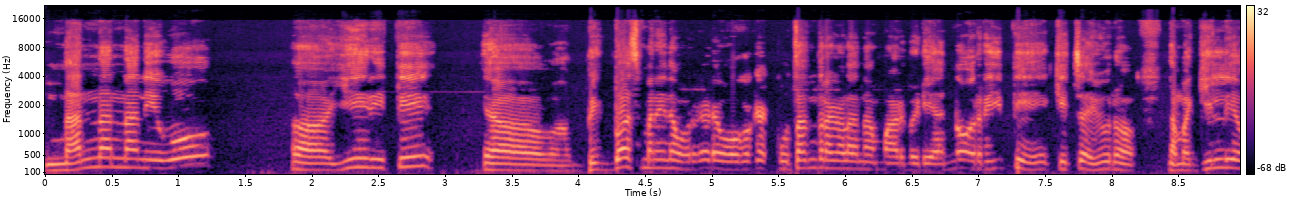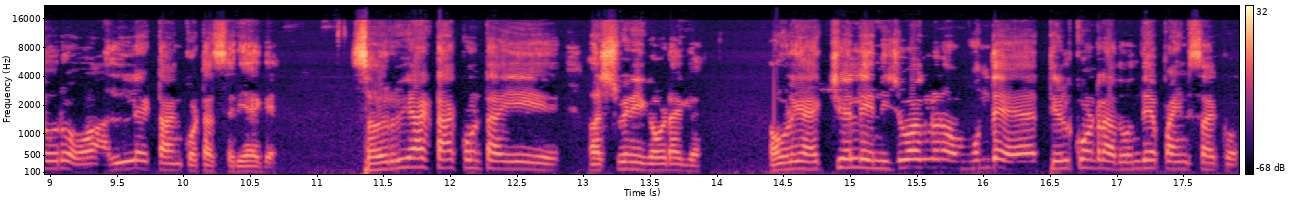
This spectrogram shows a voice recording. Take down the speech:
ನನ್ನನ್ನ ನೀವು ಈ ರೀತಿ ಬಿಗ್ ಬಾಸ್ ಮನೆಯಿಂದ ಹೊರಗಡೆ ಹೋಗೋಕೆ ಕುತಂತ್ರಗಳನ್ನ ಮಾಡಬೇಡಿ ಅನ್ನೋ ರೀತಿ ಕಿಚ್ಚ ಇವನು. ನಮ್ಮ ಗಿಲ್ಲಿ ಅವರು ಅಲ್ಲೇ ಟಾಂಗ್ ಕೊಟ್ಟ ಸರಿಯಾಗಿ. ಸರಿಯಾಗಿ ಟಾಕೊಂಟ ಈ ಅಶ್ವಿನಿ ಗೌಡಗೆ. ಅವಳಿಗೆ ಆಕ್ಚುಲಿ ನಿಜವಾಗ್ಲೂ ಮುಂದೆ ತಿಳ್ಕೊಂಡ್ರೆ ಅದೊಂದೇ ಪಾಯಿಂಟ್ ಸಾಕು.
